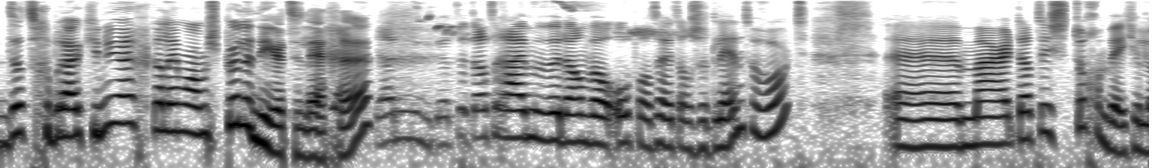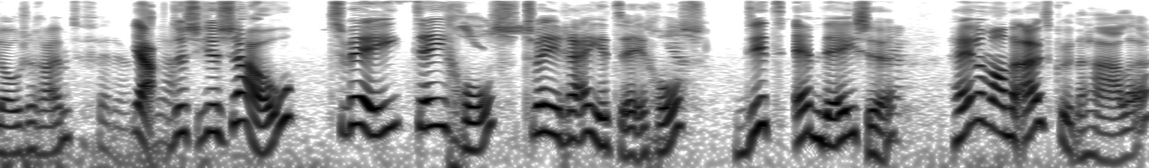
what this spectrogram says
dat gebruik je nu eigenlijk alleen maar om spullen neer te leggen. Ja, ja nu, dat, dat, ruimen we dan wel op altijd als het lente wordt. Uh, maar dat is toch een beetje loze ruimte verder. Ja, dus je zou twee tegels, twee rijen tegels, dit en deze, helemaal eruit kunnen halen.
